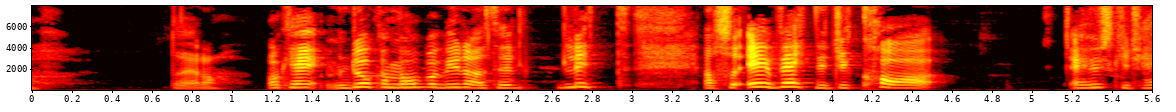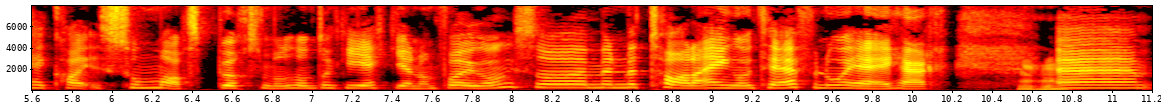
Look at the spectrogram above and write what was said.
Oh, det er det. OK, da kan vi hoppe videre til litt Altså, jeg vet ikke hva Jeg husker ikke helt hva sommerspørsmål og sånt dere gikk gjennom forrige gang, så, men vi tar det en gang til, for nå er jeg her. Mm -hmm. uh,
